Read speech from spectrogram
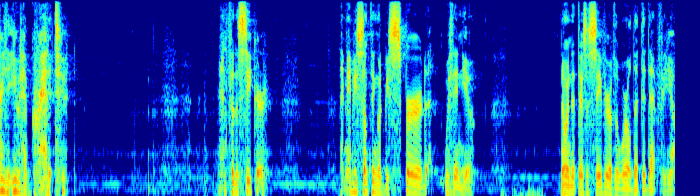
pray that you would have gratitude. And for the seeker, that maybe something would be spurred within you, knowing that there's a Savior of the world that did that for you,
